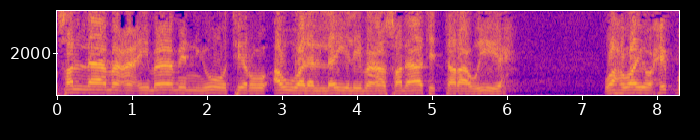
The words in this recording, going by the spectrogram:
صلى مع إمام يوتر أول الليل مع صلاة التراويح وهو يحب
